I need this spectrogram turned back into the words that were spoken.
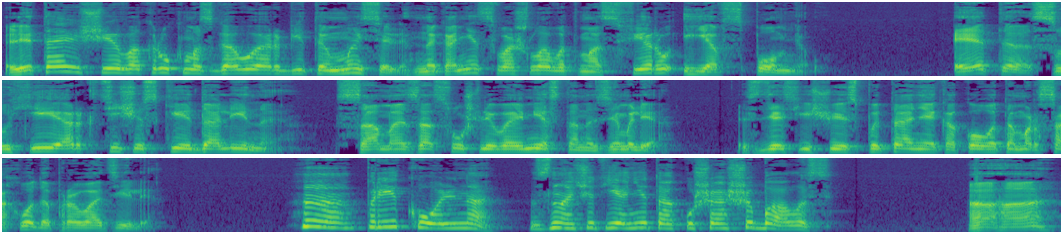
Летающая вокруг мозговой орбиты мысль наконец вошла в атмосферу, и я вспомнил. Это сухие арктические долины, самое засушливое место на Земле. Здесь еще испытания какого-то марсохода проводили. «Ха, прикольно. Значит, я не так уж и ошибалась». «Ага.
